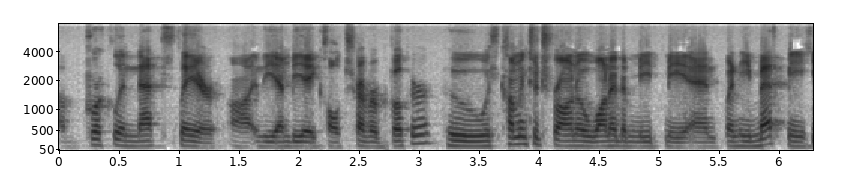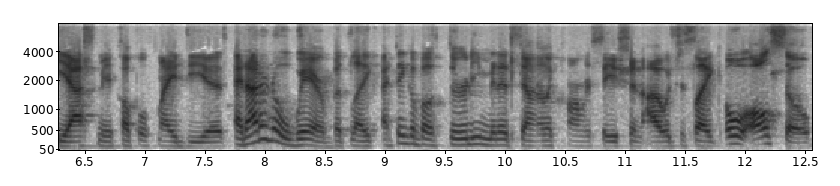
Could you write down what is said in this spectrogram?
a Brooklyn Nets player uh, in the NBA called Trevor Booker, who was coming to Toronto, wanted to meet me. And when he met me, he asked me a couple of my ideas. And I don't know where, but like I think about 30 minutes down the conversation, I was just like, oh, also,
